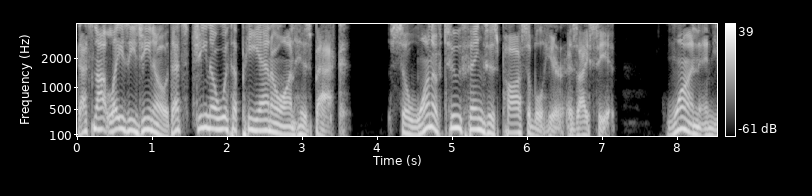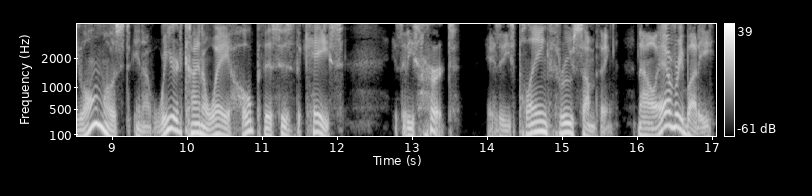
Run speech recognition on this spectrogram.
That's not lazy Gino. That's Gino with a piano on his back. So one of two things is possible here as I see it. One, and you almost in a weird kind of way hope this is the case, is that he's hurt, is that he's playing through something. Now, everybody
